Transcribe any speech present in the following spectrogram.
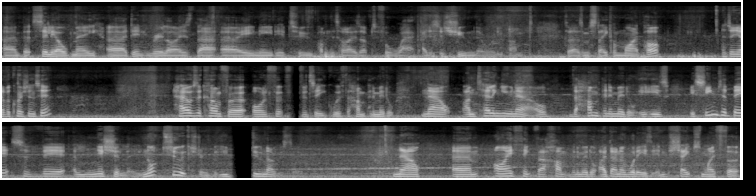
Um, but silly old me uh, didn't realise that I needed to pump the tyres up to full whack. I just assumed they were already pumped. So that was a mistake on my part. Is there any other questions here? How's the comfort on foot fatigue with the hump in the middle? Now, I'm telling you now, the hump in the middle, it is. It seems a bit severe initially, not too extreme, but you do notice it. Now, um, I think the hump in the middle, I don't know what it is, it shapes my foot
